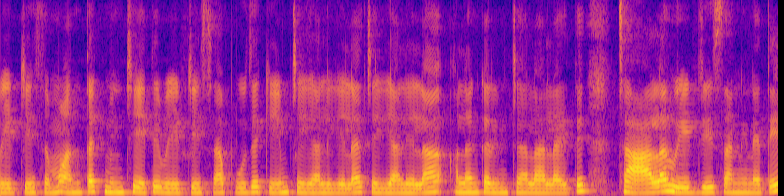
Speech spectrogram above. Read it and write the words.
వెయిట్ చేసామో అంతకు మించి అయితే వెయిట్ చేసా పూజకి ఏం చేయాలి ఎలా చేయాలి ఎలా అలంకరించాలి అలా అయితే చాలా వెయిట్ చేశాను నేనైతే.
